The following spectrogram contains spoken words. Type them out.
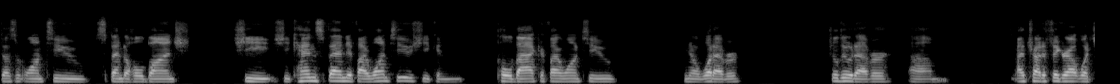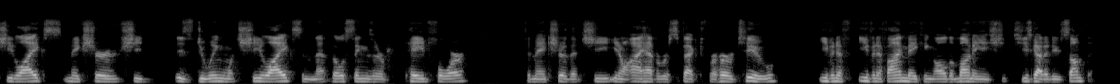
Doesn't want to spend a whole bunch. She she can spend if I want to. She can pull back if I want to. You know, whatever. She'll do whatever. Um, I try to figure out what she likes, make sure she is doing what she likes, and that those things are paid for. To make sure that she, you know, I have a respect for her too even if even if I'm making all the money, she, she's got to do something.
